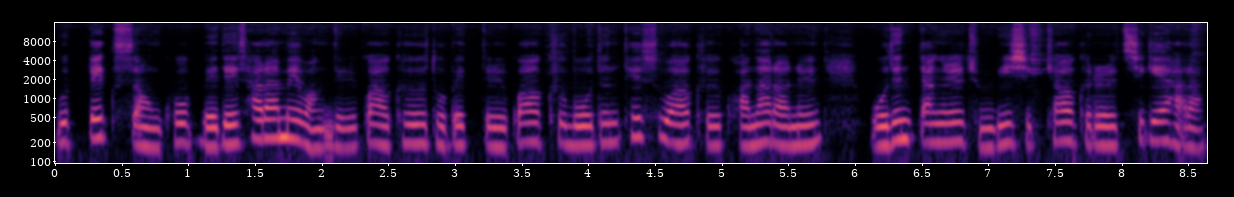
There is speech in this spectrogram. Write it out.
무백성 곧 메대 사람의 왕들과 그 도백들과 그 모든 태수와 그 관할하는 모든 땅을 준비시켜 그를 치게 하라.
